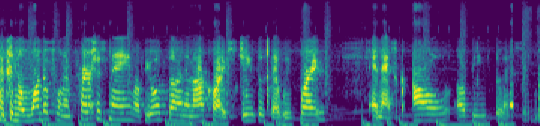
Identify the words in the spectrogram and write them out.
It's in the wonderful and precious name of your Son and our Christ Jesus that we pray and ask all of these blessings.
